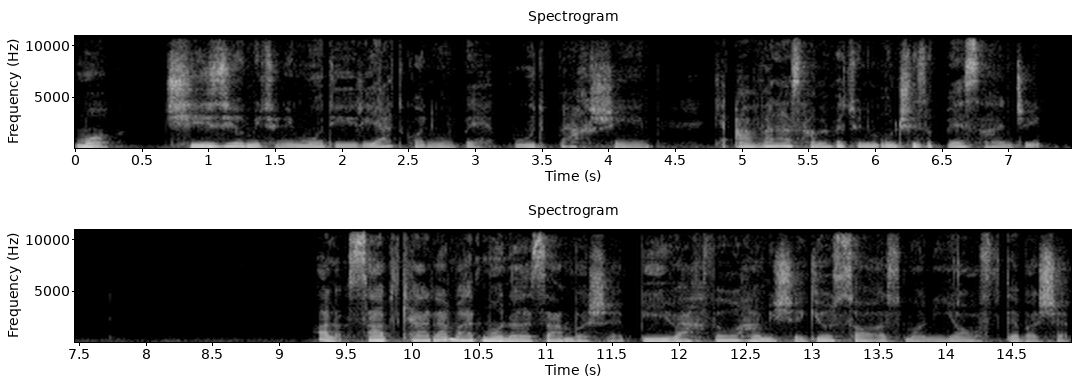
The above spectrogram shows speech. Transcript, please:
ما چیزی رو می‌تونیم مدیریت کنیم و بهبود بخشیم که اول از همه بتونیم اون چیز رو بسنجیم. حالا ثبت کردن باید منظم باشه بیوقفه و همیشگی و سازمانی یافته باشه.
